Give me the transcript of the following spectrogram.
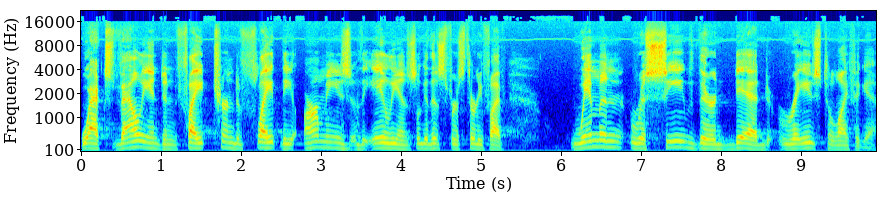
waxed valiant in fight, turned to flight the armies of the aliens. Look at this, verse 35. Women received their dead raised to life again.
